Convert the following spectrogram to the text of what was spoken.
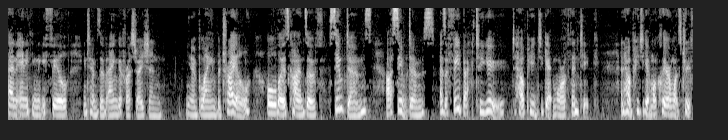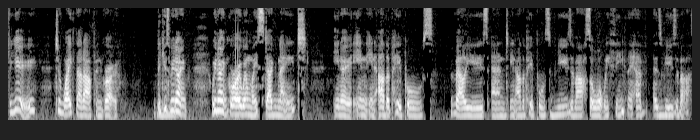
And anything that you feel in terms of anger, frustration, you know, blame, betrayal, all those kinds of symptoms are symptoms as a feedback to you to help you to get more authentic and help you to get more clear on what's true for you to wake that up and grow. Because we mm-hmm. don't we don't grow when we stagnate, you know, in, in other people's values and in other people's views of us or what we think they have as views of us.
